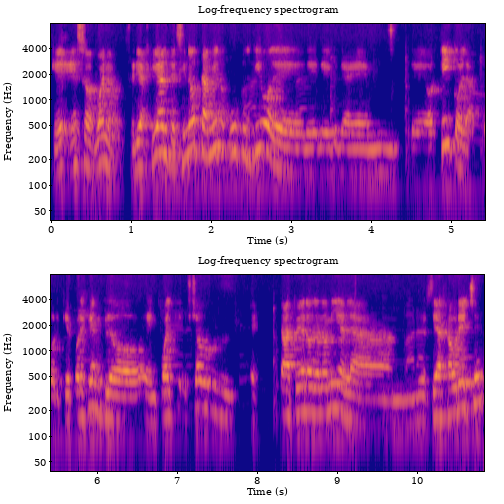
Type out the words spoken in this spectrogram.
que eso, bueno, sería gigante, sino también un cultivo de, de, de- de- de hortícola, porque, por ejemplo, en cualquier, yo mm, estaba estudiando agronomía en la Universidad Jaureche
